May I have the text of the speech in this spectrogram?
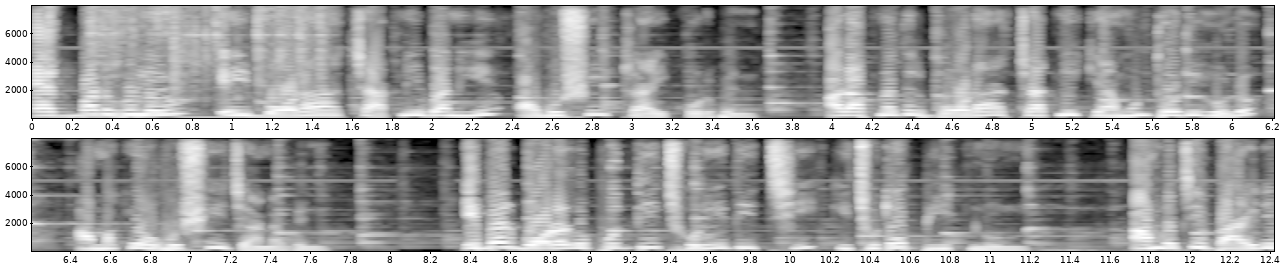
একবার হলেও এই বড়া আর চাটনি বানিয়ে অবশ্যই ট্রাই করবেন। আর আপনাদের বড়া আর চাটনি কেমন তৈরি হলো, আমাকে অবশ্যই জানাবেন। এবার বড়ার উপর দিয়ে ছড়িয়ে দিচ্ছি কিছুটা বিট নুন। আমরা যে বাইরে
